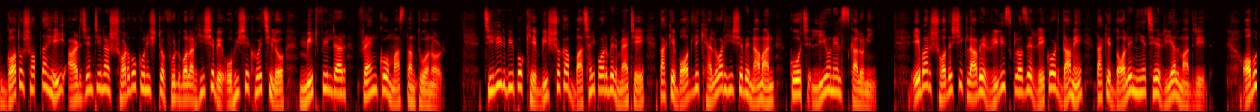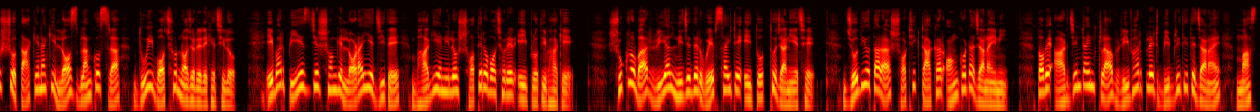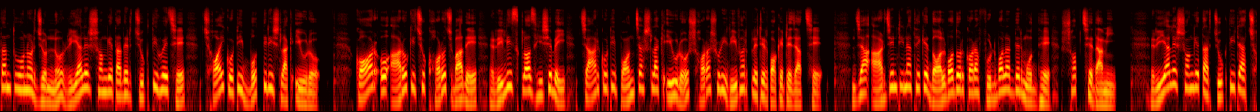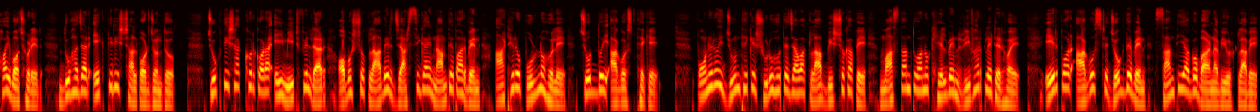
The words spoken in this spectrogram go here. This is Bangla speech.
গত সপ্তাহেই আর্জেন্টিনার সর্বকনিষ্ঠ ফুটবলার হিসেবে অভিষেক হয়েছিল মিডফিল্ডার ফ্র্যাঙ্কো মাস্তান্তুয়নোর। চিলির বিপক্ষে বিশ্বকাপ বাছাই পর্বের ম্যাচে তাকে বদলি খেলোয়াড় হিসেবে নামান কোচ লিওনেল স্কালোনি। এবার স্বদেশি ক্লাবের রিলিজ ক্লজের রেকর্ড দামে তাকে দলে নিয়েছে রিয়াল মাদ্রিদ। অবশ্য তাকে নাকি লস ব্লাঙ্কোসরা দুই বছর নজরে রেখেছিল। এবার পিএসজের সঙ্গে লড়াইয়ে জিতে ভাগিয়ে নিল সতেরো বছরের এই প্রতিভাকে। শুক্রবার রিয়াল নিজেদের ওয়েবসাইটে এই তথ্য জানিয়েছে। যদিও তারা সঠিক টাকার অঙ্কটা জানায়নি, তবে আর্জেন্টাইন ক্লাব রিভার প্লেট বিবৃতিতে জানায় মাস্তান্তুয়নোর জন্য রিয়ালের সঙ্গে তাদের চুক্তি হয়েছে ছয় কোটি বত্রিশ লাখ ইউরো। কর ও আরও কিছু খরচ বাদে রিলিজ ক্লজ হিসেবেই চার কোটি পঞ্চাশ লাখ ইউরো সরাসরি রিভার প্লেটের পকেটে যাচ্ছে, যা আর্জেন্টিনা থেকে দলবদর করা ফুটবলারদের মধ্যে সবচেয়ে দামি। রিয়ালের সঙ্গে তার চুক্তিটা ছয় বছরের দু হাজার একত্রিশ সাল পর্যন্ত। চুক্তি স্বাক্ষর করা এই মিডফিল্ডার অবশ্য ক্লাবের জার্সি গায়ে নামতে পারবেন আঠেরো পূর্ণ হলে, চোদ্দই আগস্ট থেকে। পনেরোই জুন থেকে শুরু হতে যাওয়া ক্লাব বিশ্বকাপে মাস্তান্তুয়ানো খেলবেন রিভার প্লেটের হয়ে। এরপর আগস্টে যোগ দেবেন সান্তিয়াগো বার্নাবিউর ক্লাবে।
